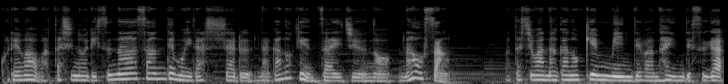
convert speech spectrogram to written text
これは私のリスナーさんでもいらっしゃる長野県在住のなおさん。私は長野県民ではないんですが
